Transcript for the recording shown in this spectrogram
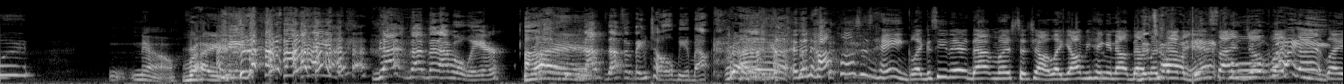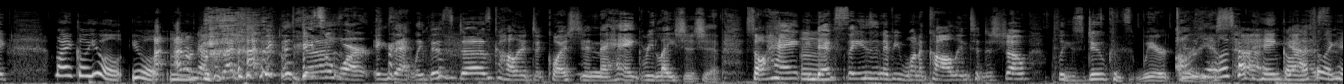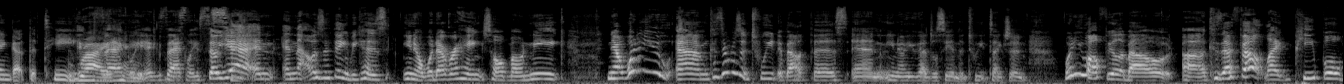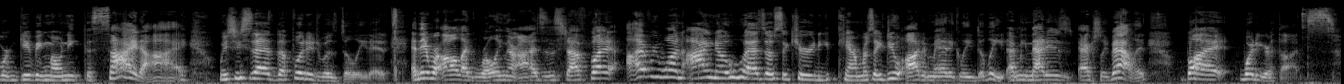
would? No. Right. I mean, that, that, that I'm aware. Uh, Right. that, that's what they told me about. Yeah. and then how close is Hank? Like, is he there that much that y'all like y'all be hanging out that That much y'all have an inside cool? joke like that? Like, Michael, you will, you will. I, I don't know. 'cause I, I think this does work. Exactly. This does call into question the Hank relationship. So Hank, Mm. next season, if you want to call into the show, please do because we're curious. Oh yeah, let's have Uh, Hank on. I feel like Hank got the tea. Exactly, exactly. So yeah, and and that was the thing because you know whatever Hank told Monique. Now, what do you? Um, because there was a tweet about this, and you know, you guys will see in the tweet section. What do you all feel about? Because I felt like people were giving Monique the side eye when she said the footage was deleted, and they were all like rolling their eyes and stuff. But everyone I know who has those security cameras, they do automatically delete. I mean, that is actually valid. But what are your thoughts?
